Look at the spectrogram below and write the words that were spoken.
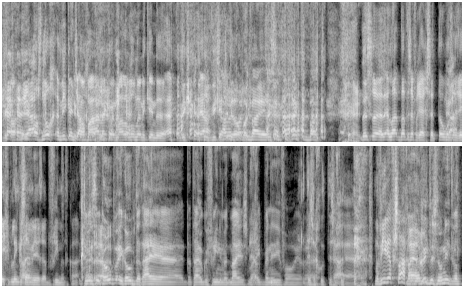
nu alsnog een weekendje. Je lekker met Madelon en de kinderen. ja, weekendje Droompark erbij. is een perfecte bak. dus uh, dat is even rechts. Thomas en Regie Blinken zijn weer uh, bevriend met elkaar. Tenminste, ik hoop, ik hoop dat, hij, uh, dat hij ook weer vrienden met mij is. Maar ik ben in ieder geval weer... het is er goed, het is er goed. Maar wie heeft verslagen? Maar ja, Ruud dus nog niet, want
